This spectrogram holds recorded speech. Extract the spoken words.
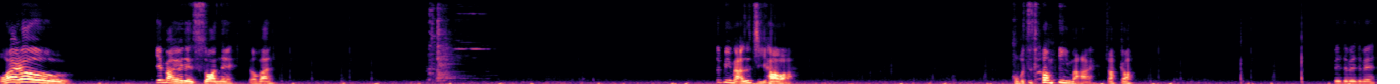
我来喽！肩膀有点酸呢，怎么办？这密码是几号啊？我不知道密码，糟糕！这边，这边，这边，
